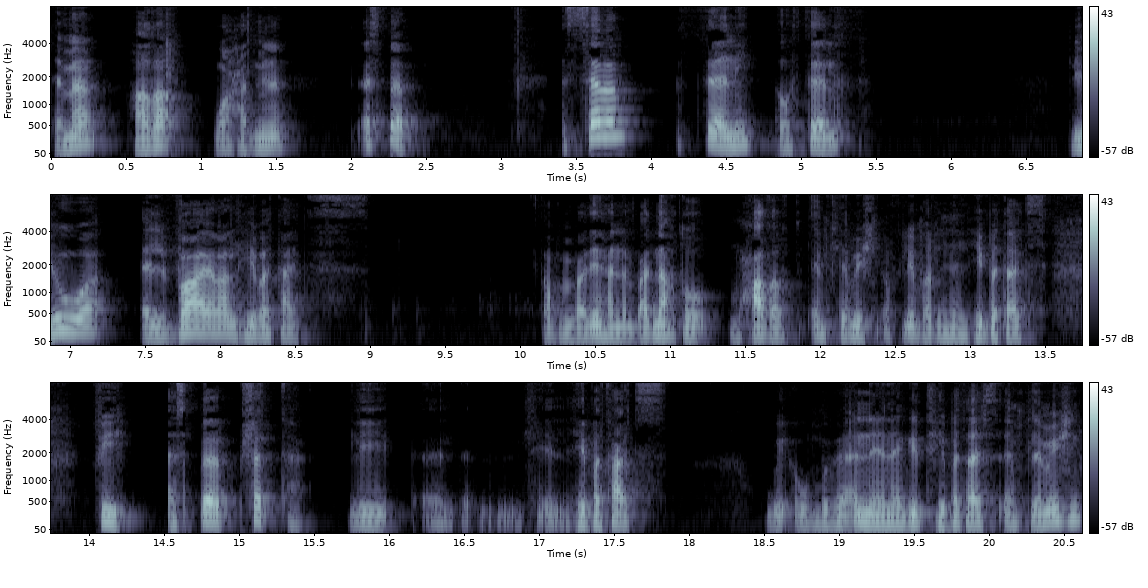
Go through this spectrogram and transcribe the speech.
تمام؟ هذا واحد من الأسباب. السبب الثاني أو الثالث اللي هو ال viral hepatitis. طبعا بعدين هن بعد ناخذ محاضرة ال inflammation of liver لأن ال hepatitis فيه أسباب شتى لل hepatitis وبما أني أنا قلت hepatitis inflammation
